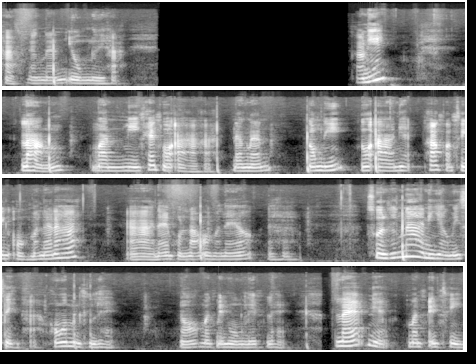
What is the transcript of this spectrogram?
ค่ะ ดังนั้นโยงเลยค่ะคราวนี้หลังมันมีแค่ตัว r ค่ะ ดังนั้นตรงนี้ตัว r เนี่ยภาพความจริงออกมาแล้วนะคะ อ่า ได้ผลลัพธ์ออกมาแล้วนะคะ ส่วนข้างหน้านี่ยังไม่เสร็จค่ะ เพราะว่ามันคือแหละ เนาะมันเป็นวงเล็บแหละ และเนี่ยมันเป็นจริง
